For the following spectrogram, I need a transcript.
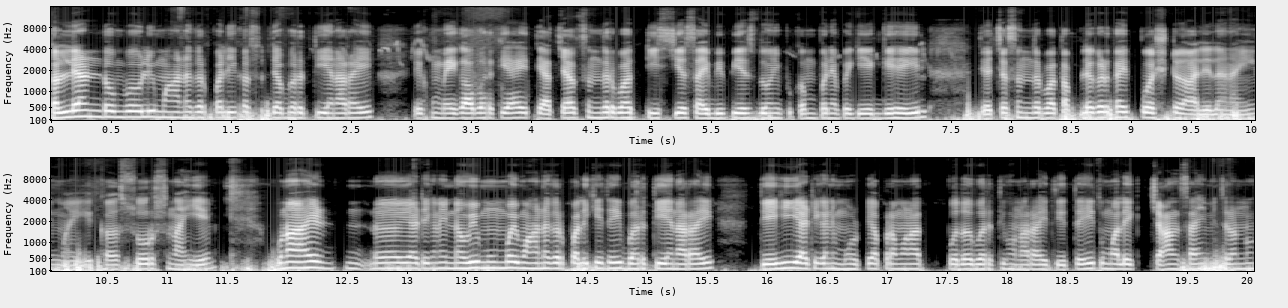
कल्याण डोंबिवली महानगरपालिकासुद्धा भरती येणार आहे. एक मेगा भरती आहे. त्याच्या संदर्भात T C S I B P S दोन्ही कंपन्यापैकी एक घेईल त्याच्या संदर्भात आपल्याकडे काही स्पष्ट आलेलं नाही. मग एका सोर्स नाही आहे पुन्हा आहे या ठिकाणी नवी मुंबई महानगरपालिकेतही भरती येणार आहे. तेही या ठिकाणी मोठ्या प्रमाणात पदं भरती होणार आहे तिथेही तुम्हाला एक चान्स आहे मित्रांनो.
